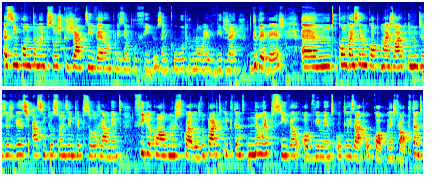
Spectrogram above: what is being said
assim como também pessoas que já tiveram, por exemplo, filhos, em que o útero não é virgem de bebés, um, convém ser um copo mais largo e muitas das vezes há situações em que a pessoa realmente fica com algumas sequelas do parto e, portanto, não é possível, obviamente, utilizar o copo menstrual. Portanto,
